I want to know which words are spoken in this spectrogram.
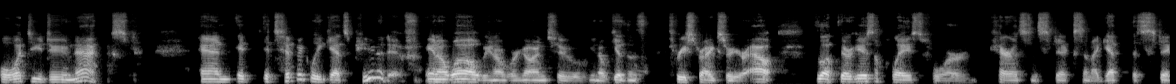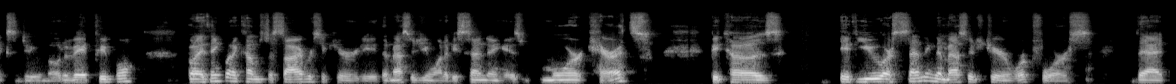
well what do you do next? And it, it typically gets punitive. You know well you know we're going to you know give them three strikes or you're out. Look there is a place for carrots and sticks and i get that sticks do motivate people but i think when it comes to cybersecurity the message you want to be sending is more carrots because if you are sending the message to your workforce that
